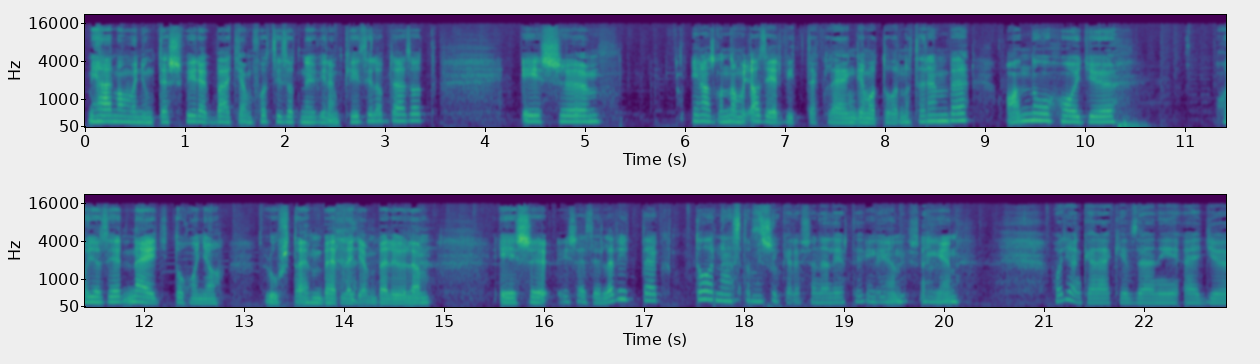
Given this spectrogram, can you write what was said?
mi hárman vagyunk testvérek, bátyám focizott, nővérem kézilabdázott, és én azt gondolom, hogy azért vittek le engem a tornaterembe, annó, hogy hogy azért ne egy tohonya lusta ember legyen belőlem. és, és ezért levittek, tornáztam. És sikeresen elérték Igen, is. igen. Hogyan kell elképzelni egy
